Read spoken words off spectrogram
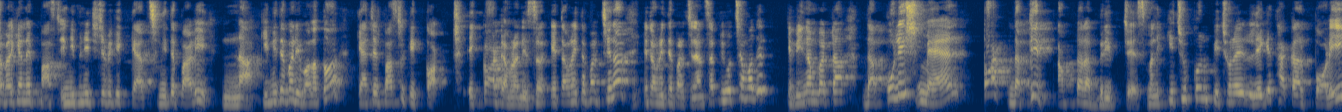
আমরা এখানে পাস্ট ইনডিফিনিট হিসেবে কি ক্যাচ নিতে পারি? না। কি নিতে পারি বলতো? ক্যাচের পাস্ট কি কট এই কট আমরা নিচ্ছি। এটাও নিতে পারছি না, এটাও নিতে পারছি না। অ্যান্সারটি হচ্ছে আমাদের বি নাম্বারটা the policeman caught the thief after a brief chase মানে কিছুক্ষণ পিছনে লেগে থাকার পরেই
